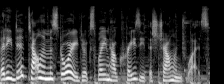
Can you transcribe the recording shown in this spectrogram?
but he did tell him a story to explain how crazy this challenge was.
